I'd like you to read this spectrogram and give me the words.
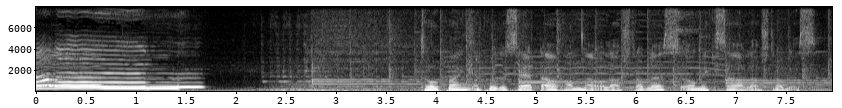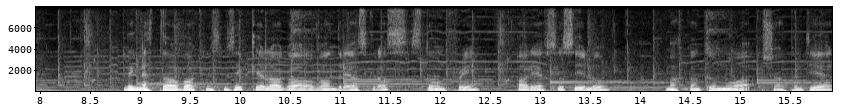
Ha det! 12 poeng er produsert av Hanne og Lars Trabløs og miksa av Lars Trabløs. Vignetta og bakgrunnsmusikk er laga av Andreas Grass, Stonefree, Arief Sosilo, Marc-Antonois Charpentier,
